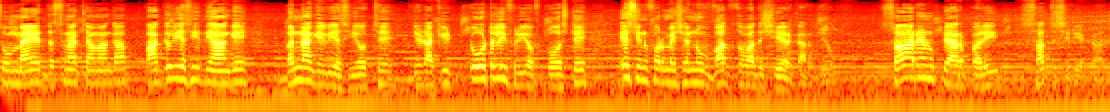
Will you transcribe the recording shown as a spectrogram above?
ਸੋ ਮੈਂ ਇਹ ਦੱਸਣਾ ਚਾਹਾਂਗਾ, ਪੱਗ ਵੀ ਅਸੀਂ ਦਿਆਂਗੇ, ਬੰਨਾਂਗੇ ਵੀ ਅਸੀਂ ਉੱਥੇ, ਜਿਹੜਾ ਕਿ ਟੋਟਲੀ ਫ੍ਰੀ ਆਫ ਕੋਸਟ ਹੈ ਇਸ ਇਨਫੋਰਮੇਸ਼ਨ ਨੂੰ ਵੱਧ ਤੋਂ ਵੱਧ ਸ਼ੇਅਰ ਕਰ ਦਿਓ। ਸਾਰਿਆਂ ਨੂੰ ਪਿਆਰ ਭਰੀ, ਸਤਿ ਸ਼੍ਰੀ ਅਕਾਲ।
